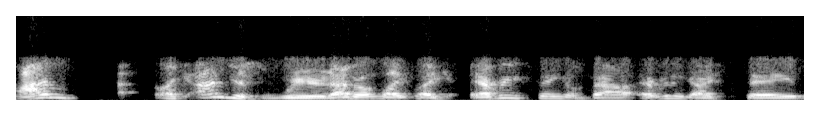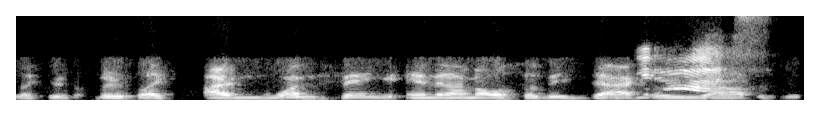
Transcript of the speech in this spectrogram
I'm like I'm just weird. I don't like like everything about everything I say. Like there's there's like I'm one thing and then I'm also the exactly the opposite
